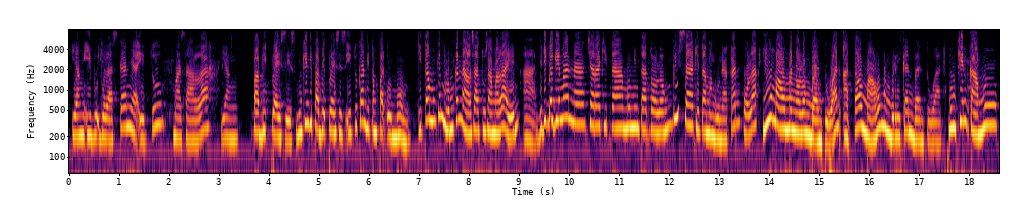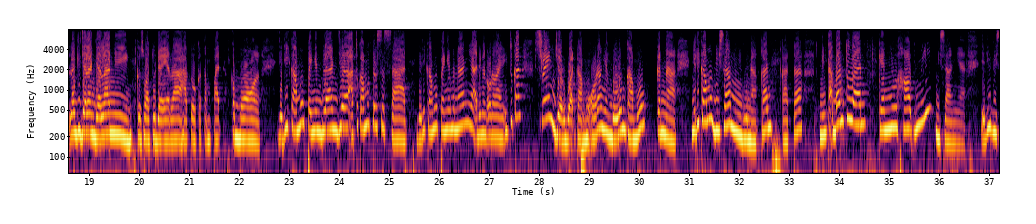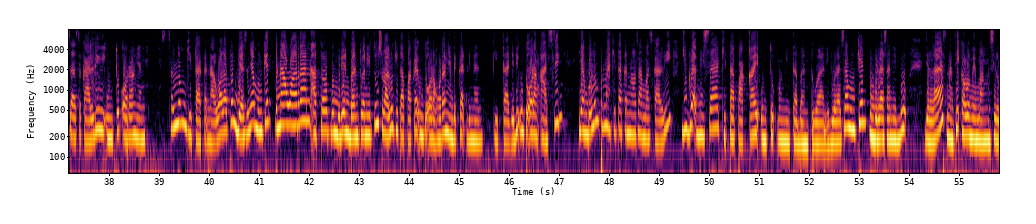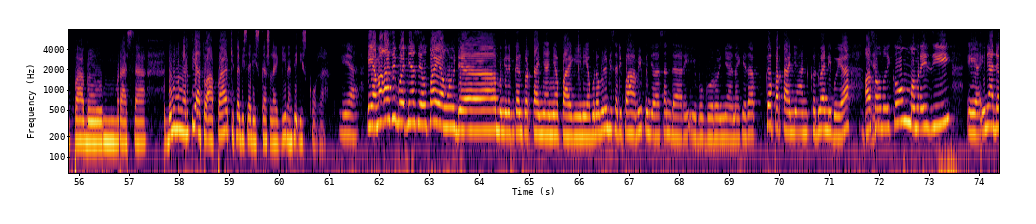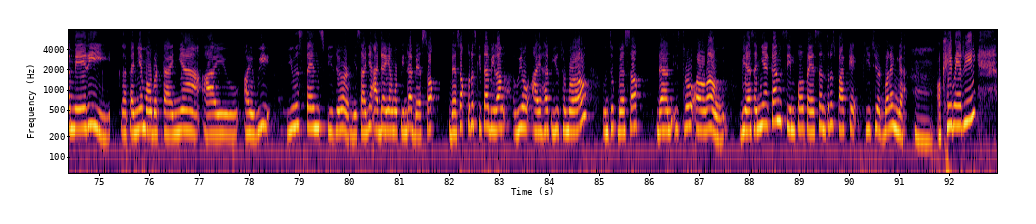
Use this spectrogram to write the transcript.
yang Ibu jelaskan yaitu masalah yang public places. Mungkin di public places itu kan di tempat umum. Kita mungkin belum kenal satu sama lain. Ah, jadi bagaimana cara kita meminta tolong? Bisa kita menggunakan pola you mau menolong bantuan atau mau memberikan bantuan. Mungkin kamu lagi jalan-jalan nih ke suatu daerah atau ke tempat ke mall. Jadi kamu pengen belanja atau kamu tersesat. Jadi kamu pengen menanya dengan orang lain. Itu kan stranger buat kamu, orang yang belum kamu kenal. Jadi kamu bisa menggunakan kata minta bantuan. Can you help me misalnya. Jadi bisa sekali untuk orang yang sebelum kita kenal. Walaupun biasanya mungkin penawaran atau pemberian bantuan itu selalu kita pakai untuk orang-orang yang dekat dengan kita. Jadi untuk orang asing yang belum pernah kita kenal sama sekali juga bisa kita pakai untuk meminta bantuan. Ibu rasa mungkin penjelasan Ibu jelas. Nanti kalau memang Silpa belum merasa belum mengerti atau apa, kita bisa diskus lagi nanti di sekolah. Iya, iya makasih buatnya Silpa yang udah mengirimkan pertanyaannya pagi ini. Ya mudah-mudahan bisa dipahami penjelasan dari ibu gurunya. Nah kita ke pertanyaan kedua nih bu ya. Assalamualaikum Mam Rezi. Iya ini ada Mary. Katanya mau bertanya, I I we you stand Peter. Misalnya ada yang mau pindah besok, besok terus kita bilang will I have you tomorrow untuk besok dan is true or wrong biasanya kan simple present terus pakai future boleh nggak? Hmm, Oke okay, Mary,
